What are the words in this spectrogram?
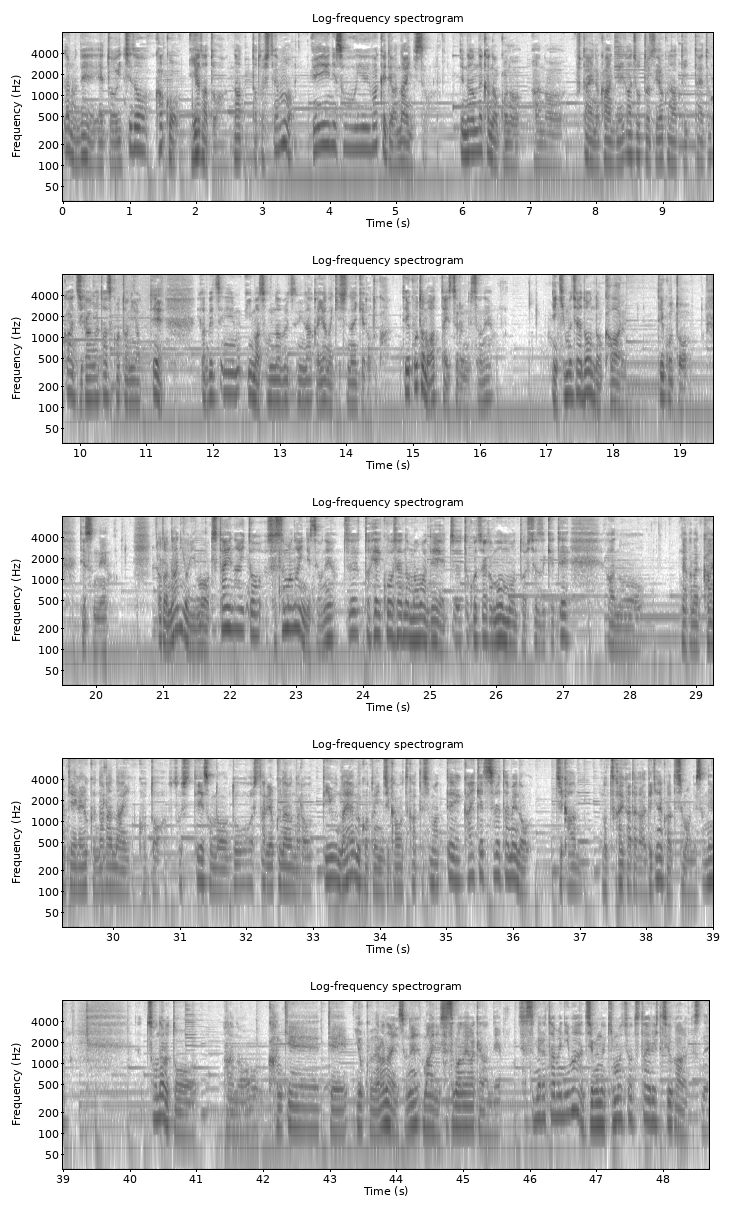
なので、えっと、一度過去嫌だとなったとしても永遠にそういうわけではないんですよ。で何らかのこのあの2人の関係がちょっとずつ良くなっていったりとか時間が経つことによっていや別に今そんな別になんか嫌な気しないけどとかっていうこともあったりするんですよね。で気持ちはどんどん変わるっていうことですね。あと何よりも伝えないと進まないんですよね。ずっと平行線のままでずっとこちらが悶々とし続けてあのなかなか関係が良くならないことそしてそのどうしたら良くなるんだろうっていう悩むことに時間を使ってしまって解決するための時間の使い方ができなくなってしまうんですよね。そうなるとあの関係って良くならないですよね前に進まないわけなんで進めるためには自分の気持ちを伝える必要があるんですね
